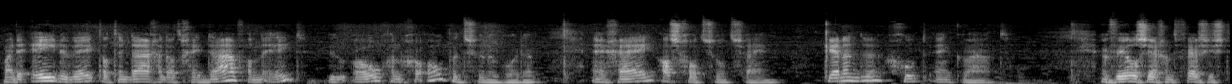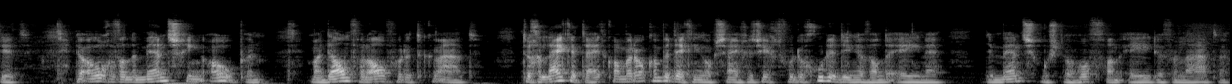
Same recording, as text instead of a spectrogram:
Maar de ene weet dat ten dagen dat gij daarvan eet, uw ogen geopend zullen worden, en gij als God zult zijn, kennende goed en kwaad. Een veelzeggend vers is dit. De ogen van de mens gingen open, maar dan vooral voor het kwaad. Tegelijkertijd kwam er ook een bedekking op zijn gezicht voor de goede dingen van de ene. De mens moest de hof van Ede verlaten.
